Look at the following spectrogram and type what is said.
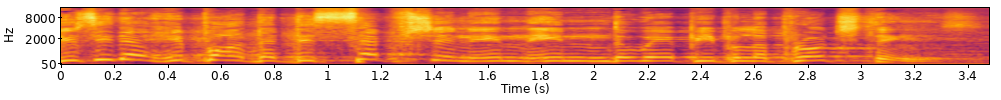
You see the hop, the deception in, in the way people approach things.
